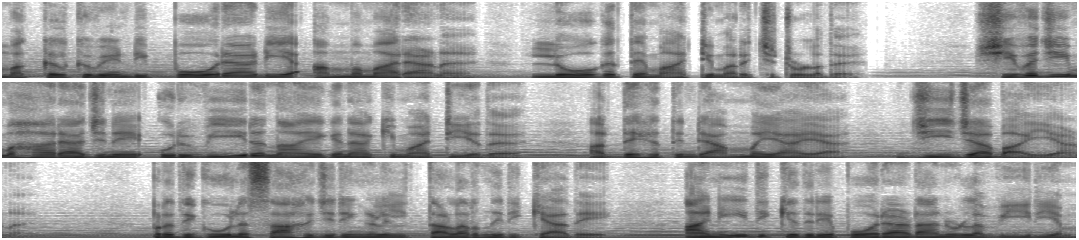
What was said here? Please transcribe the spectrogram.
മക്കൾക്കു വേണ്ടി പോരാടിയ അമ്മമാരാണ് ലോകത്തെ മാറ്റിമറിച്ചിട്ടുള്ളത്. ശിവജി മഹാരാജിനെ ഒരു വീരനായകനാക്കി മാറ്റിയത് അദ്ദേഹത്തിന്റെ അമ്മയായ ജീജാബായിയാണ്. പ്രതികൂല സാഹചര്യങ്ങളിൽ തളർന്നിരിക്കാതെ അനീതിക്കെതിരെ പോരാടാനുള്ള വീര്യം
